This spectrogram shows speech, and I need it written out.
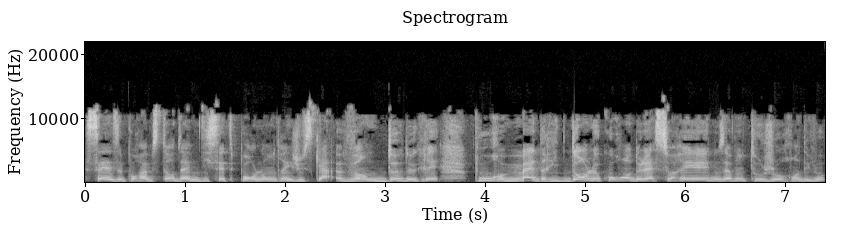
16 pour Amsterdam, 17 pour Londres et jusqu'à 22 degrés pour Madrid. Dans le courant de la soirée, nous avons toujours rendez-vous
